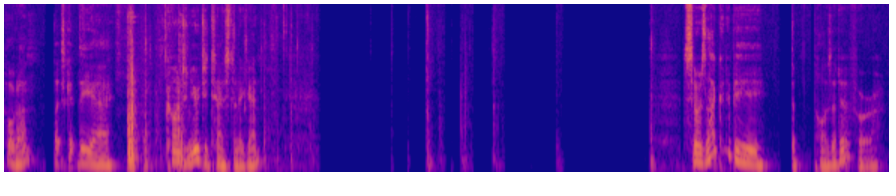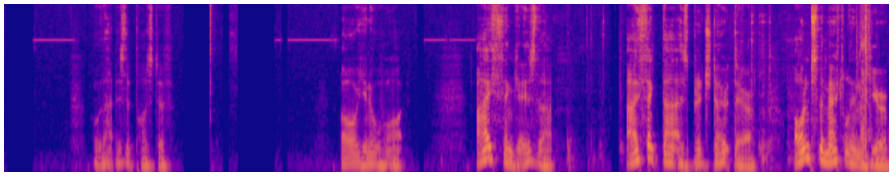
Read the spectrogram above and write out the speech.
Hold on. Let's get the uh, continuity testing again. So is that going to be the positive or? Oh, that is the positive. Oh, you know what? I think it is that. I think that has bridged out there onto the metal in here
